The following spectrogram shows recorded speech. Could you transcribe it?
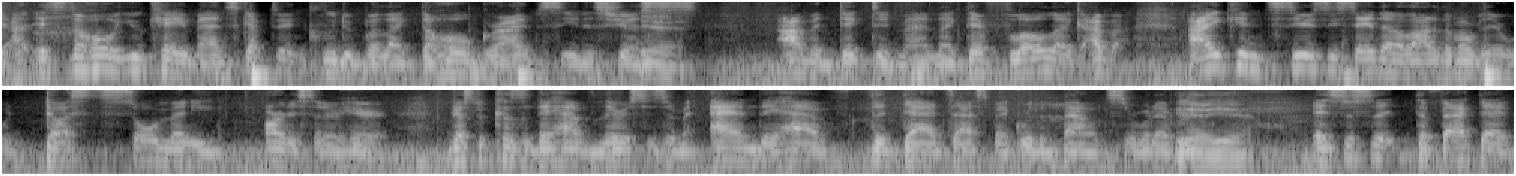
It's the whole UK man, Skepta included, but like the whole grime scene is just. I'm addicted, man. Like their flow, like I, I can seriously say that a lot of them over there would dust so many artists that are here, just because they have lyricism and they have the dance aspect or the bounce or whatever. Yeah, yeah. It's just that the fact that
